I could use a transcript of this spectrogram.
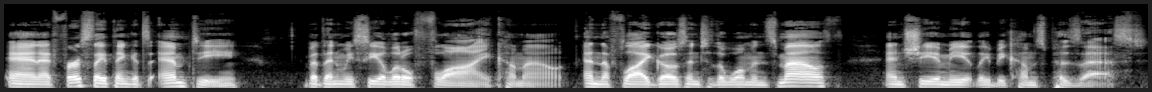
and at first they think it's empty, but then we see a little fly come out, and the fly goes into the woman's mouth, and she immediately becomes possessed.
